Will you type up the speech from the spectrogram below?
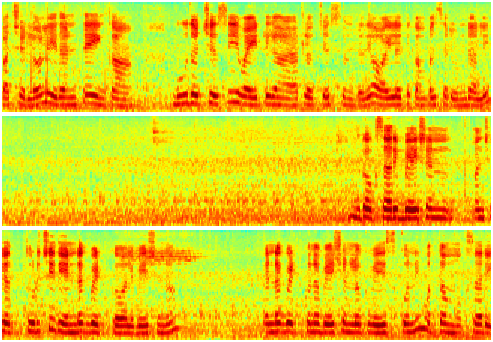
పచ్చడిలో లేదంటే ఇంకా బూద్ వచ్చేసి వైట్గా అట్లా వచ్చేస్తుంటుంది. ఆయిల్ అయితే కంపల్సరీ ఉండాలి. ఇంకొకసారి బేషన్ మంచిగా తుడిచి ఇది ఎండకు పెట్టుకోవాలి బేషన్. ఎండకు పెట్టుకున్న బేషన్లోకి వేసుకొని మొత్తం ఒకసారి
